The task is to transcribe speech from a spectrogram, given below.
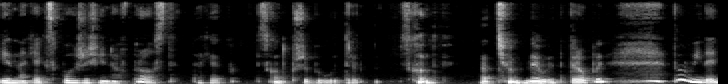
Jednak jak spojrzy się na wprost, tak jak skąd przybyły, skąd nadciągnęły te tropy, to widać,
